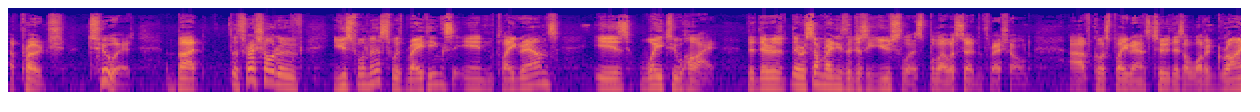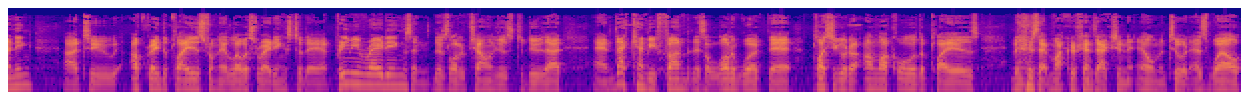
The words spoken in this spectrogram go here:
approach to it. But the threshold of usefulness with ratings in playgrounds is way too high. That There, are, there are some ratings that are just useless below a certain threshold. Uh, of course, Playgrounds 2, there's a lot of grinding uh, to upgrade the players from their lowest ratings to their premium ratings, and there's a lot of challenges to do that. And that can be fun, but there's a lot of work there. Plus, you've got to unlock all of the players. There's that microtransaction element to it as well.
